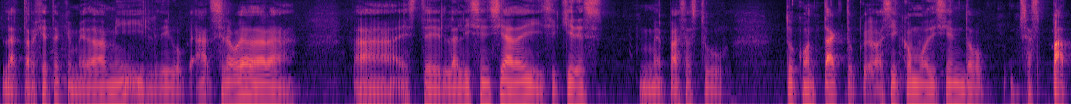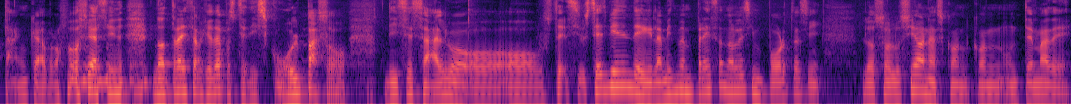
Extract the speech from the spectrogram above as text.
la tarjeta que me daba a mí y le digo, ah, se la voy a dar a, a este, la licenciada y si quieres me pasas tu, tu contacto, así como diciendo, seas patán, cabrón. O sea, si no traes tarjeta, pues te disculpas o dices algo. O, usted, si ustedes vienen de la misma empresa, no les importa si lo solucionas con, con un tema de,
